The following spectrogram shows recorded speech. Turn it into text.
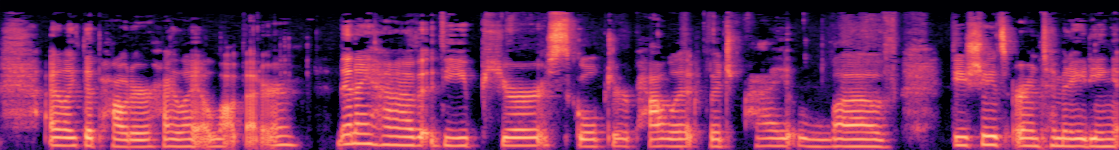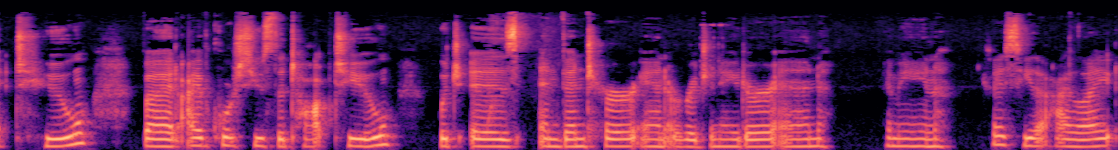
I like the powder highlight a lot better. Then I have the Pure Sculptor palette, which I love. These shades are intimidating too, but I of course use the top two, which is Inventor and Originator. And I mean, you guys see that highlight?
